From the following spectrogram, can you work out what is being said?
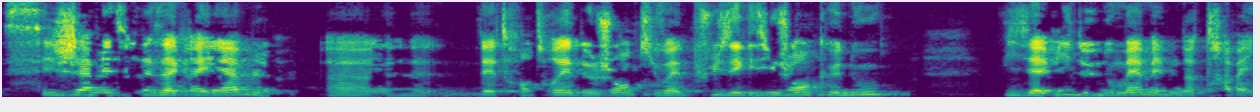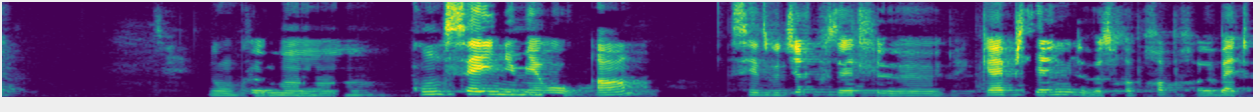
c'est jamais très agréable d'être entouré de gens qui vont être plus exigeants que nous vis-à-vis de nous-mêmes et de notre travail. Donc, mon conseil numéro un, c'est de vous dire que vous êtes le capitaine de votre propre bateau.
